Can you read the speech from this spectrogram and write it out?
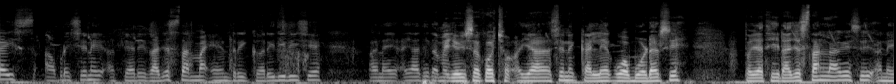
ગાઈસ આપણે છે ને અત્યારે રાજસ્થાનમાં એન્ટ્રી કરી દીધી છે અને અહીંયાથી તમે જોઈ શકો છો, અહીંયા છે ને કાલિયાકુવા બોર્ડર છે. તો અહીંયાથી રાજસ્થાન લાગે છે અને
